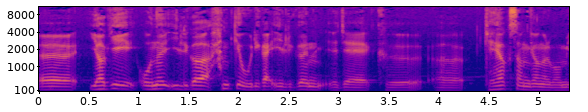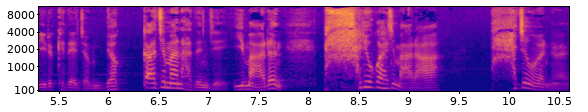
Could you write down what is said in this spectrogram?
어, 여기 오늘 읽어 함께 우리가 읽은 이제 그 어, 개혁 성경을 보면 이렇게 되죠. 몇 가지만 하든지 이 말은 다 하려고 하지 마라. 다 정말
